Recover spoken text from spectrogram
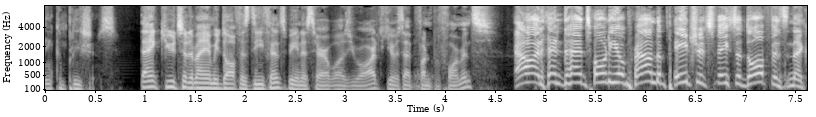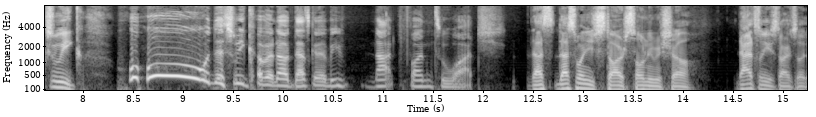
incompletions. thank you to the Miami Dolphins defense being as terrible as you are to give us that fun performance. Oh, and Antonio Brown, the Patriots face the Dolphins next week. Woohoo! This week coming up, that's gonna be not fun to watch. That's that's when you start Sony Michel. That's when you start. So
